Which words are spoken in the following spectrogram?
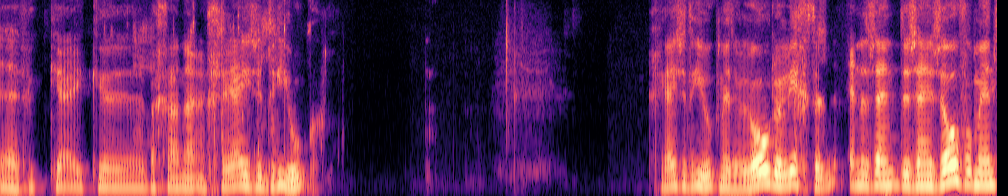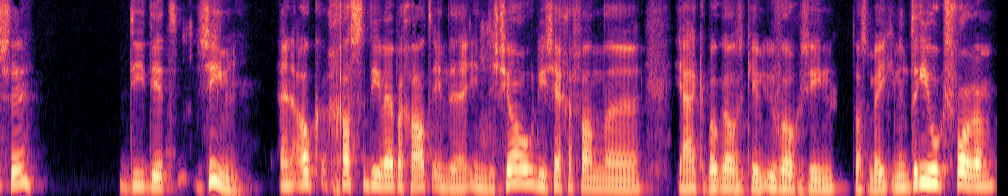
Even kijken, we gaan naar een grijze driehoek. Grijze driehoek met rode lichten. En er zijn, er zijn zoveel mensen die dit zien. En ook gasten die we hebben gehad in de, in de show, die zeggen van, uh, ja, ik heb ook wel eens een keer een UFO gezien. Dat was een beetje een driehoeksvorm.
